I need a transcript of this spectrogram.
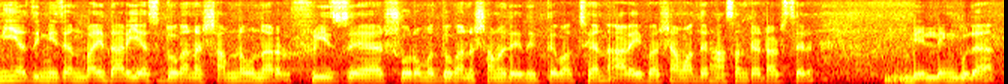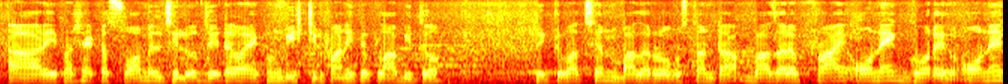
মিয়াজি মিজান ভাই দাঁড়িয়ে আছে দোকানের সামনে ওনার ফ্রিজ শোরুমের দোকানের সামনে দেখতে পাচ্ছেন। আর এই পাশে আমাদের হাসান ট্রেডার্সের বিল্ডিংগুলা আর এই পাশে একটা সোয়ামিল ছিল, যেটাও এখন বৃষ্টির পানিতে প্লাবিত। দেখতে পাচ্ছেন বাজারের অবস্থানটা। বাজারে প্রায় অনেক ঘরে অনেক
